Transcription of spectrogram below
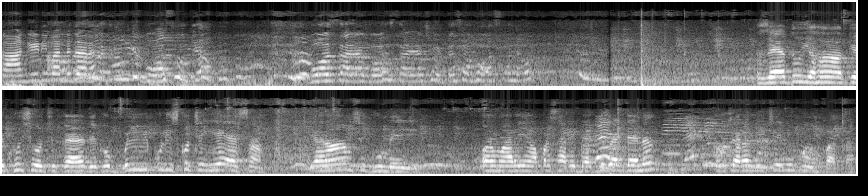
कहाँ गेड़ी मारने जा रहे हो? रहा है बॉस हो गया। बॉस आया बॉस आया छोटा सा बॉस आया। जैदू यहाँ आके खुश हो चुका है। देखो, बिल्कुल इसको चाहिए ऐसा ये आराम से घूमे ये। और हमारे यहाँ पर सारे बेड बेड है ना तो बेचारा नीचे नहीं घूम पाता।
